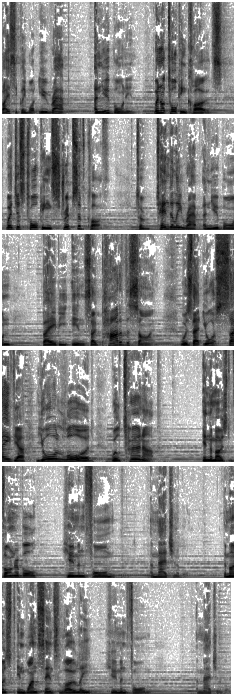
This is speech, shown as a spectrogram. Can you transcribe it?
basically what you wrap a newborn in. We're not talking clothes, we're just talking strips of cloth to tenderly wrap a newborn baby in. So part of the sign was that your Savior, your Lord, will turn up in the most vulnerable human form imaginable the most, in one sense, lowly human form imaginable.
